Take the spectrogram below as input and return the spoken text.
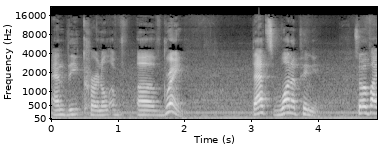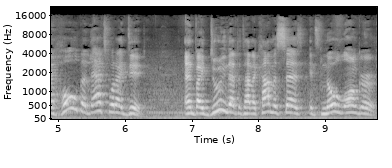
and the kernel of, of grain. That's one opinion. So if I hold that that's what I did, and by doing that, the Tanakhama says it's no longer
